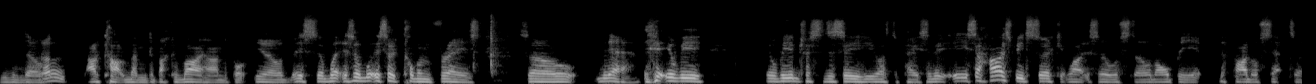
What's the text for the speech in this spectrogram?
even though And I can't remember the back of my hand. But you know, it's a it's a it's a common phrase. So yeah, it'll be it'll be interesting to see who has the pace. And it, it's a high speed circuit like Silverstone, albeit the final sector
